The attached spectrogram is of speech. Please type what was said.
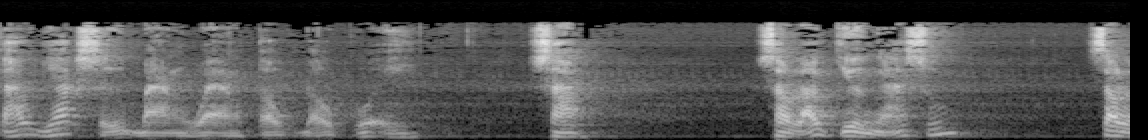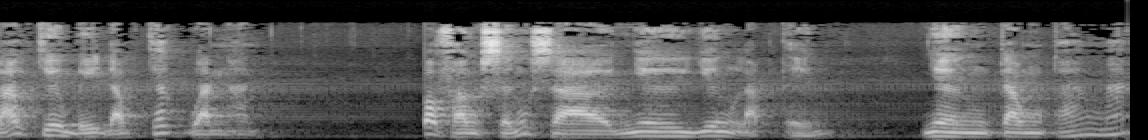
cáo giác sự bàng hoàng tột độ của y. Sao? Sao lão chưa ngã xuống? Sao lão chưa bị độc chất hoành hành? Có phần sững sờ như Dương Lập Thiện, nhưng trong thoáng mắt,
